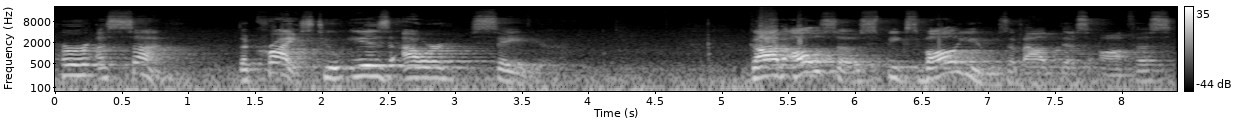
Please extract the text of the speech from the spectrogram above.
her a son, the Christ, who is our Savior. God also speaks volumes about this office,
